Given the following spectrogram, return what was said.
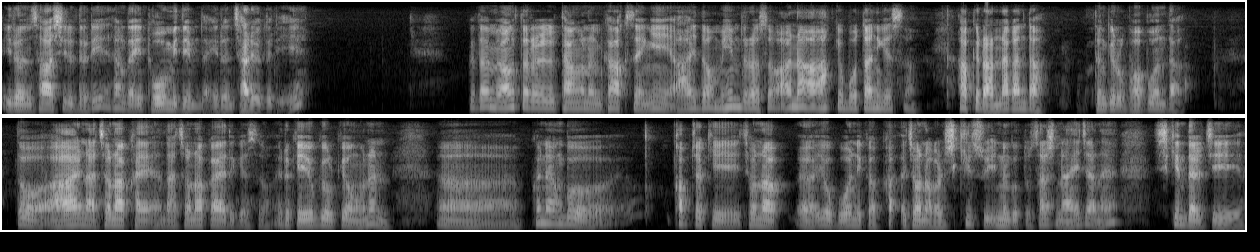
이런 사실들이 상당히 도움이 됩니다. 이런 자료들이. 그 다음에 왕따를 당하는 그 학생이 아 너무 힘들어서 아 나 학교 못 다니겠어. 학교를 안 나간다. 등교를 거부한다. 또 아 나 전학 나 전학 가야 되겠어. 이렇게 요구할 경우는 어 그냥 뭐 갑자기 전학 어, 요구하니까 전학을 시킬 수 있는 것도 사실 아니잖아요. 시킨다 할지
